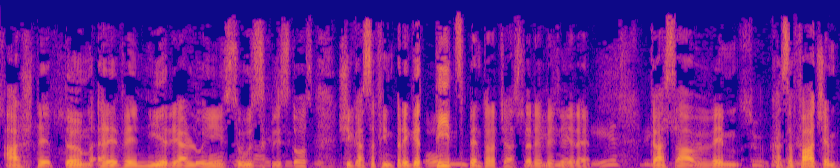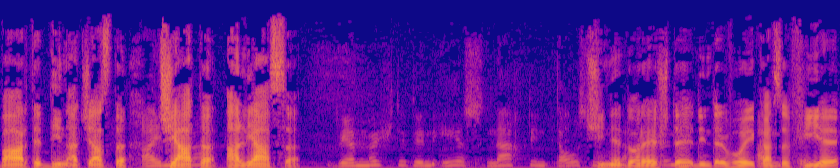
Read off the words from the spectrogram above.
așteptăm revenirea lui Isus Hristos și ca să fim pregătiți pentru această revenire, ca să avem, ca să facem parte din această ceată aliasă. Cine dorește dintre voi ca să fie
